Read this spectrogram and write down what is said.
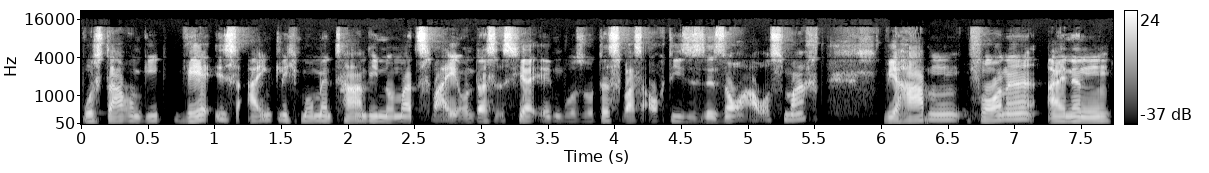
wo es darum geht, wer ist eigentlich momentan die Nummer zwei? Und das ist ja irgendwo so das, was auch diese Saison ausmacht. Wir haben vorne einen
